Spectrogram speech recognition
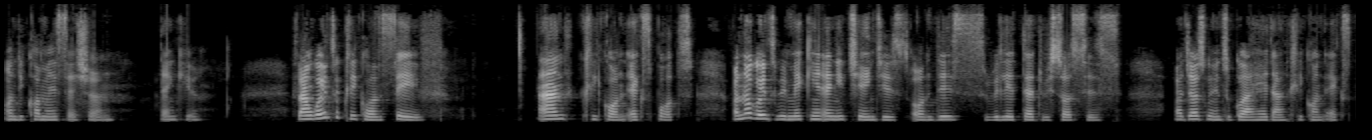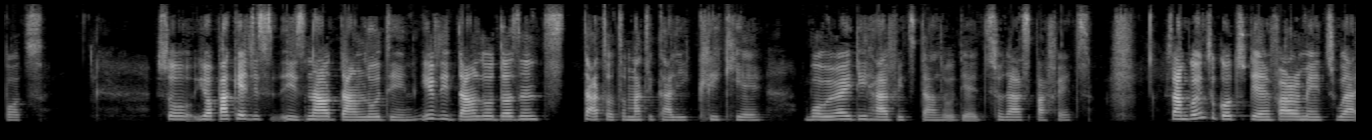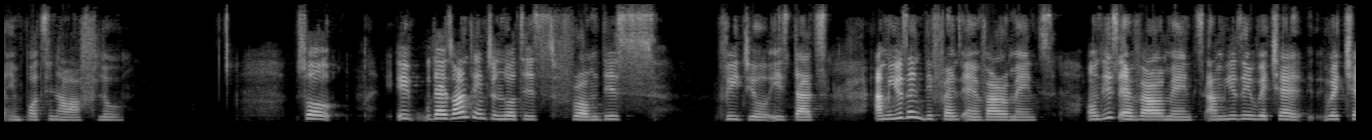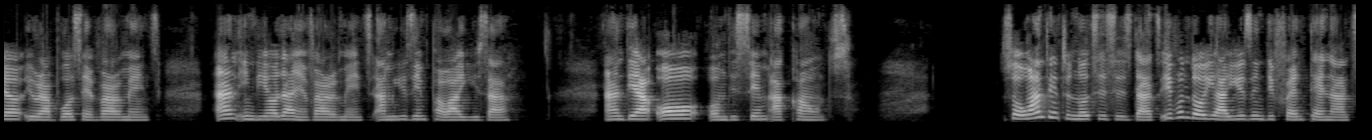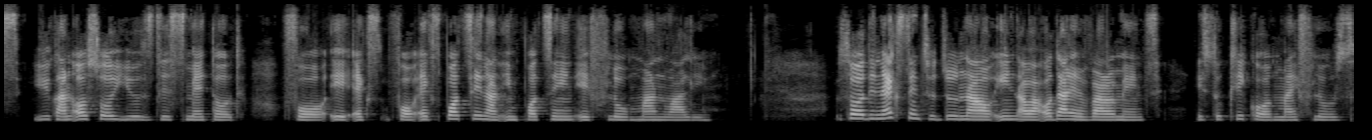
on the comment section. Thank you. So I'm going to click on save and click on export. We're not going to be making any changes on these related resources. We're just going to go ahead and click on export. So your package is, is now downloading. If the download doesn't start automatically, click here. But we already have it downloaded, so that's perfect. So I'm going to go to the environment we are importing our flow. So if there's one thing to notice from this video is that I'm using different environments. On this environment, I'm using Rachel, Rachel Irabor's environment. And in the other environment, I'm using Power User. And they are all on the same account. So one thing to notice is that even though you are using different tenants, you can also use this method for a ex for exporting and importing a flow manually. So the next thing to do now in our other environment is to click on my flows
